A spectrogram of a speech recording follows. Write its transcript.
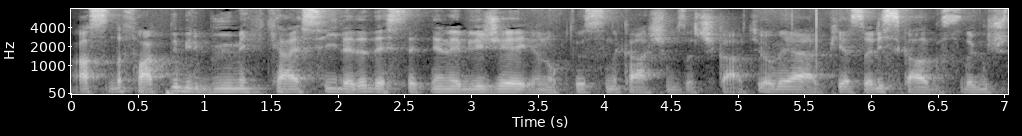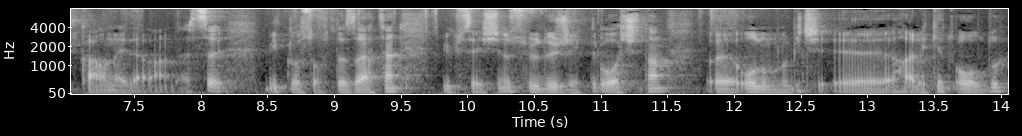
aslında farklı bir büyüme hikayesiyle de desteklenebileceği noktasını karşımıza çıkartıyor ve eğer piyasa risk algısı da güçlü kalmaya devam ederse Microsoft da zaten yükselişini sürdürecektir. O açıdan olumlu bir hareket oldu.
